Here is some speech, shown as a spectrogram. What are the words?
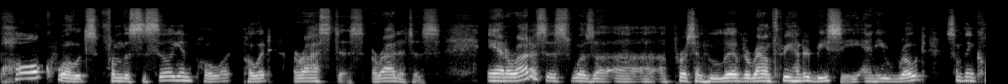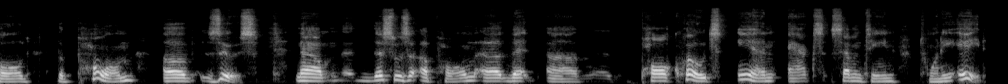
Paul quotes from the Sicilian poet, poet Erastus, Herodotus. And Herodotus was a, a, a person who lived around 300 BC, and he wrote something called the poem of Zeus. Now, this was a poem uh, that uh, Paul quotes in Acts 17 28.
